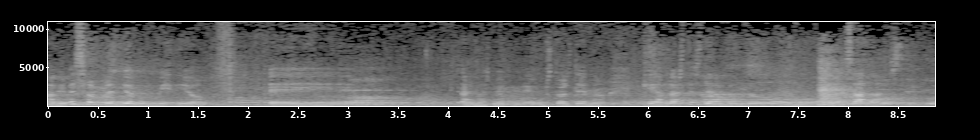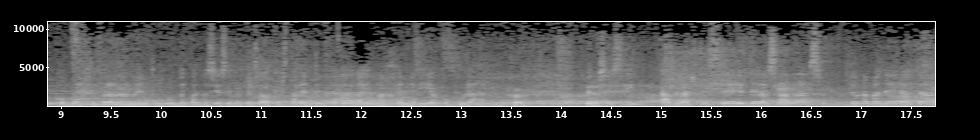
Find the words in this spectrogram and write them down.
A mí me sorprendió en un vídeo, eh, además me, gustó el tema, que hablaste del mundo de las hadas, como si fuera realmente un mundo, cuando yo siempre he pensado que está dentro un poco de la imaginería popular. Pero sí, sí, hablaste de las hadas de una manera tan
